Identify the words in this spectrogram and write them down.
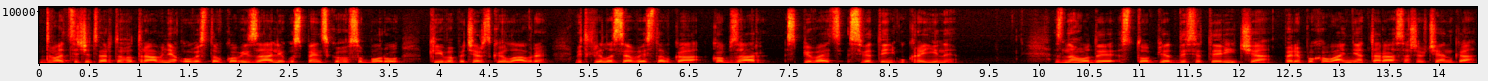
24 травня у виставковій залі Успенського собору Києво-Печерської лаври відкрилася виставка Кобзар Співець святинь України. З нагоди 150-річчя перепоховання Тараса Шевченка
